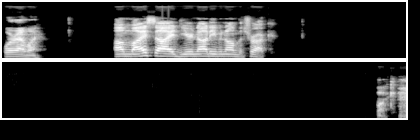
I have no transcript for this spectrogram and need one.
Where am I? On my side, you're not even on the truck. Fuck.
